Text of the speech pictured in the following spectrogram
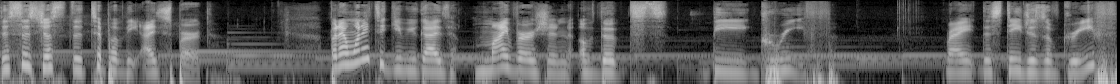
This is just the tip of the iceberg. But I wanted to give you guys my version of the the grief, right? The stages of grief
